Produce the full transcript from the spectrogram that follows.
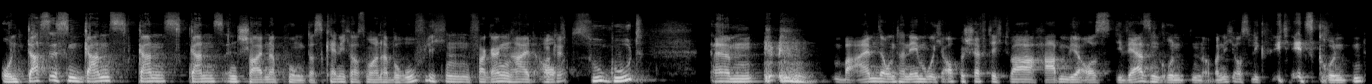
Und das ist ein ganz, ganz, ganz entscheidender Punkt. Das kenne ich aus meiner beruflichen Vergangenheit auch okay. zu gut. Ähm, bei einem der Unternehmen, wo ich auch beschäftigt war, haben wir aus diversen Gründen, aber nicht aus Liquiditätsgründen,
